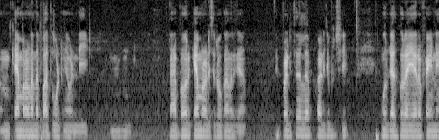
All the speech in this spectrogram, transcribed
ம், கேமராலாம் பார்த்து ஓட்டுங்க வண்டி. நான் இப்போ ஒரு கேமரா அடிச்சுட்டு உட்காந்துருக்கேன் இப்போ அடித்ததில்ல அடிச்சு பிடிச்சி. ஊருக்கு அதுக்கு ஒரு ஐயாயிரம் ஃபைனு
